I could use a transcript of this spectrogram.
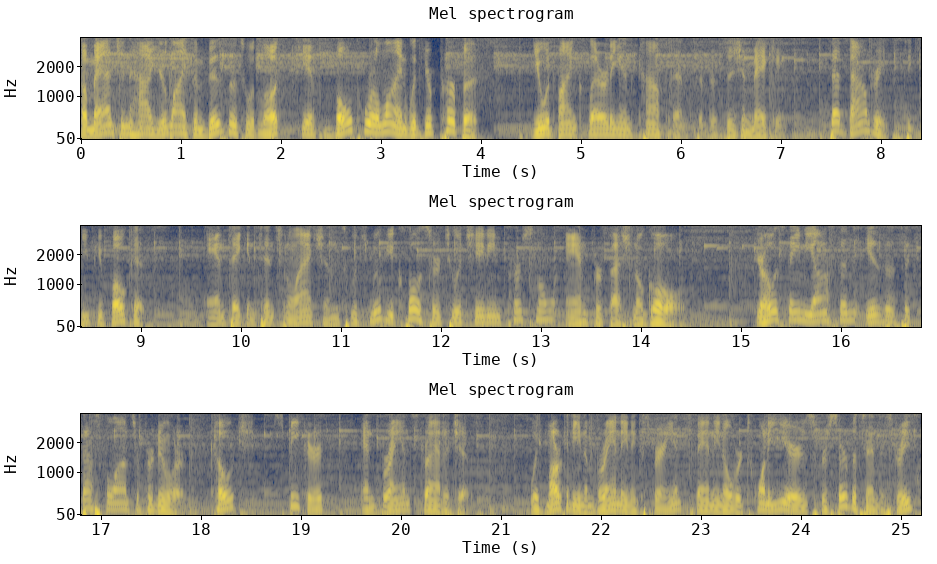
Imagine how your life and business would look if both were aligned with your purpose. You would find clarity and confidence in decision making, set boundaries to keep you focused, and take intentional actions which move you closer to achieving personal and professional goals. Your host, Amy Austin, is a successful entrepreneur, coach, speaker, and brand strategist. With marketing and branding experience spanning over 20 years for service industries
